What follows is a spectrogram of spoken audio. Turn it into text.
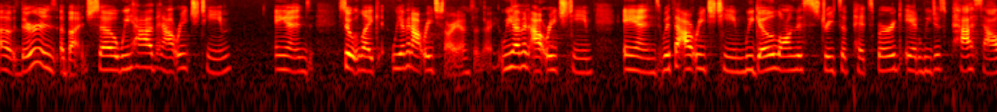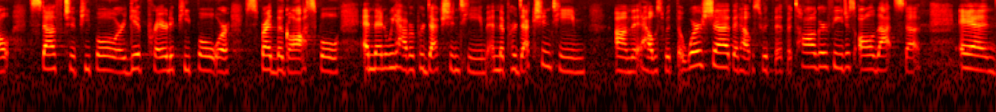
Oh, there is a bunch. So we have an outreach team, and so like we have an outreach. Sorry, I'm so sorry. We have an outreach team, and with the outreach team, we go along the streets of Pittsburgh and we just pass out stuff to people or give prayer to people or spread the gospel. And then we have a production team, and the production team. Um, it helps with the worship, it helps with the photography, just all that stuff. And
